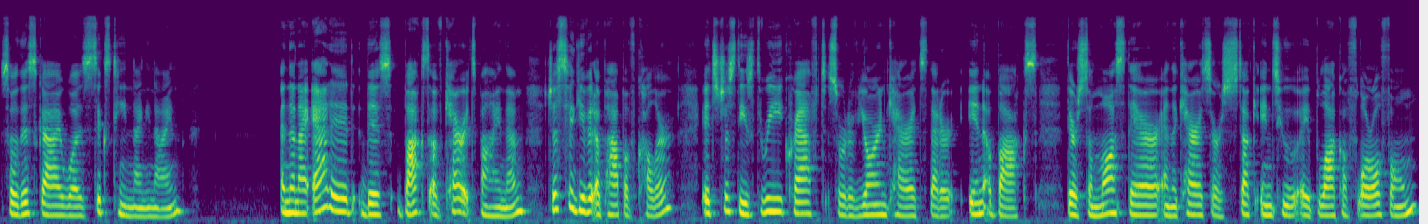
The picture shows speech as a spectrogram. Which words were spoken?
So this guy was $16.99. And then I added this box of carrots behind them just to give it a pop of color. It's just these three craft sort of yarn carrots that are in a box. There's some moss there and the carrots are stuck into a block of floral foam.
